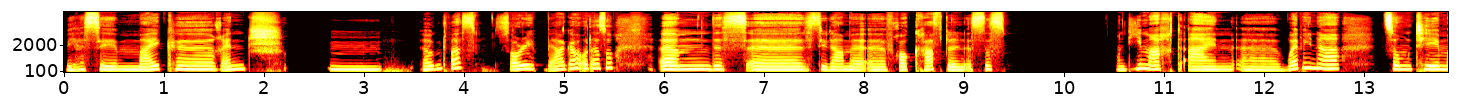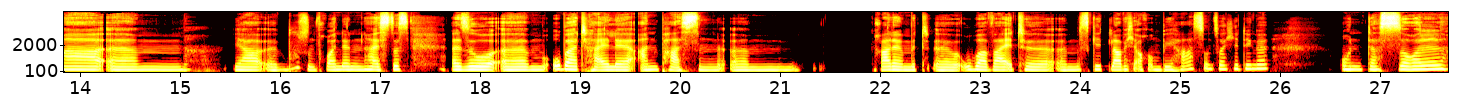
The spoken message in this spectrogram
wie heißt sie, Maike Rentsch, hm, irgendwas, sorry, Berger oder so. Ähm, das, äh, ist die Dame, äh, Frau Krafteln ist es. Und die macht ein äh, Webinar zum Thema, ähm, ja, äh, Busenfreundinnen heißt es, also ähm, Oberteile anpassen, ähm, gerade mit äh, Oberweite. Ähm, es geht, glaube ich, auch um BHs und solche Dinge. Und das soll,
